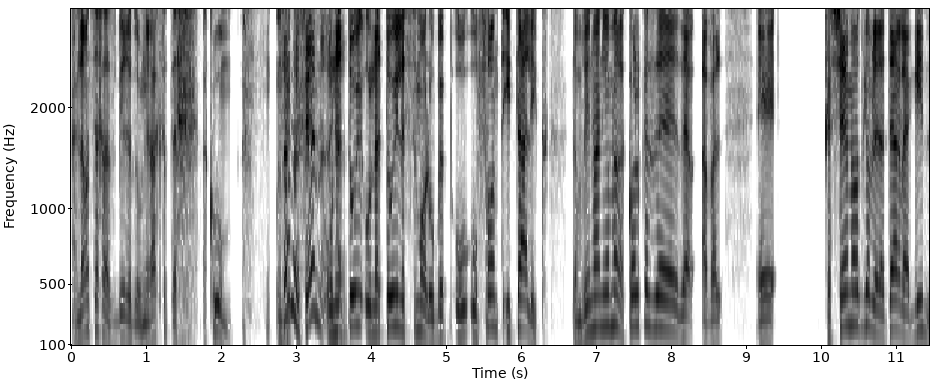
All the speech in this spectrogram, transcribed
אני לא מצליח להסביר את זה, הוא נראה קצת עקום. בסדר, כן. הוא נטוי, הוא נטוי לשמאל, הוא, פונט איטליק. אתה מבין מה אני אומר? הכל כזה, זה, אבל אה, קשה מאוד גם לנתח להגיד,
